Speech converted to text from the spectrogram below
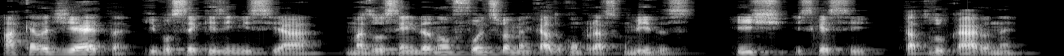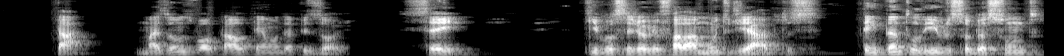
Aquela dieta que você quis iniciar, mas você ainda não foi no supermercado comprar as comidas? Ixi, esqueci. Tá tudo caro, né? Tá, mas vamos voltar ao tema do episódio. Sei que você já ouviu falar muito de hábitos. Tem tanto livro sobre o assunto,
